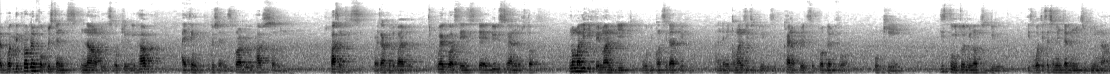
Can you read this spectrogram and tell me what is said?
Uh, but the problem for Christians now is okay, we have, I think, Christians probably we have some passages, for example, the Bible, where God says, do this kind of stuff. Normally, if a man did, it would be considered evil, and then he commands you to do it. It kind of creates a problem for, okay, this thing you told me not to do is what you're essentially telling me to do now.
